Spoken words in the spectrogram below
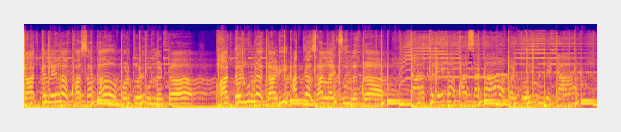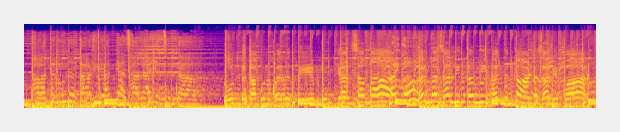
टाकलेला फासा का पडतोय उलटा? भादरून दाढी आत्या झालाय चुलता. दाबून वरती बुक मुक्यांचा मार. आई गं. कर्म झाली कमी अन कांड झाली फार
